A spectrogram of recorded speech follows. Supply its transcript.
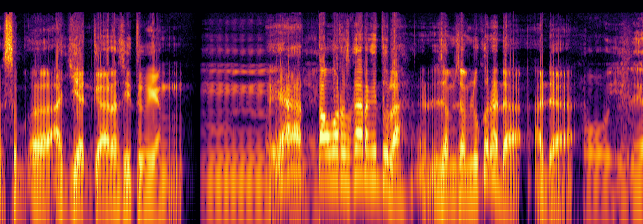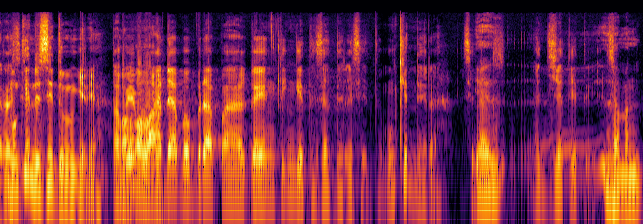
Seb- eh, Ajiat ke arah situ yang Hmm, ya iya, iya. tower sekarang itulah. Zam-zam dulu kan ada ada Oh iya daerah mungkin situ. di situ mungkin ya. Tapi Oh, ada beberapa gayang tinggi tuh saat dari situ. Mungkin daerah situ. ya Ajiat itu. ya. zaman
